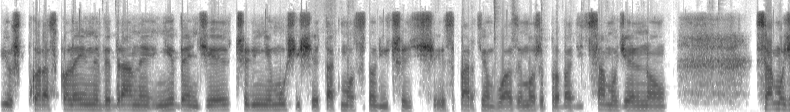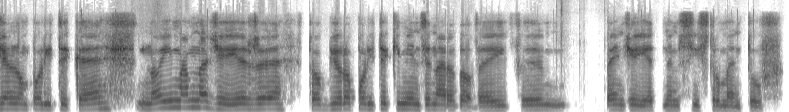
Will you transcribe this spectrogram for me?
już po raz kolejny wybrany nie będzie, czyli nie musi się tak mocno liczyć z partią władzy, może prowadzić samodzielną samodzielną politykę. No i mam nadzieję, że to Biuro Polityki Międzynarodowej będzie jednym z instrumentów E,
